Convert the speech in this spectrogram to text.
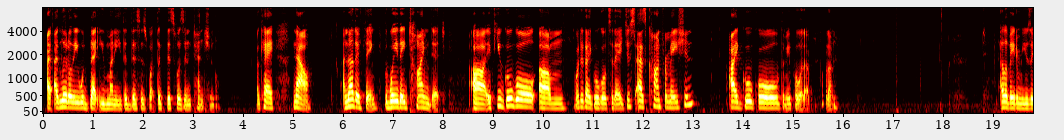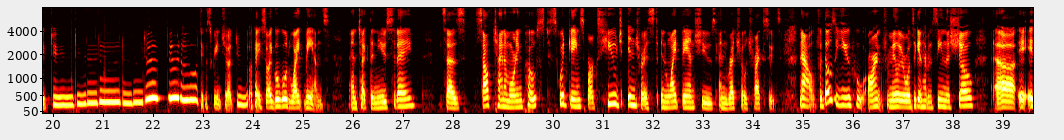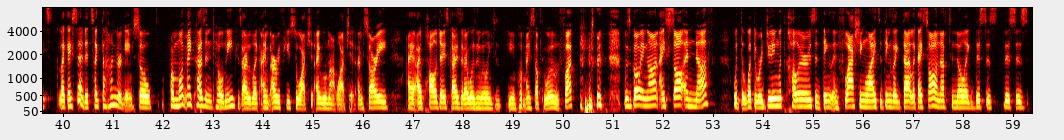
I, I literally would bet you money that this is what like this was intentional. Okay. Now, another thing, the way they timed it. Uh, if you Google, um, what did I Google today? Just as confirmation, I Googled, let me pull it up. Hold on elevator music. Do, do, do, do, do, do, do, do, do. I took a screenshot. Do. Okay, so I Googled white vans and checked the news today. It says South China Morning Post Squid Game sparks huge interest in white van shoes and retro tracksuits. Now, for those of you who aren't familiar, once again, haven't seen this show, uh, it, it's like I said, it's like the Hunger Games. So, from what my cousin told me, because I was like, I, I refuse to watch it, I will not watch it. I'm sorry. I, I apologize, guys, that I wasn't willing to you know put myself through whatever the fuck was going on. I saw enough with the, what they were doing with colors and things and flashing lights and things like that. Like I saw enough to know like this is this is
